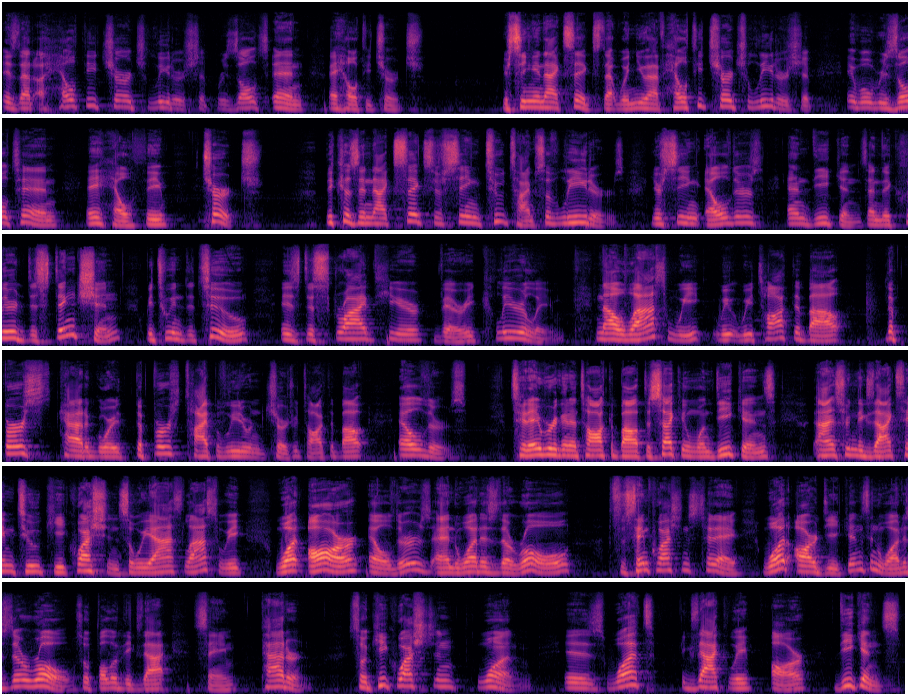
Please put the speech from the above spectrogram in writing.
Is that a healthy church leadership results in a healthy church. You're seeing in Acts 6 that when you have healthy church leadership, it will result in a healthy church. Because in Acts 6, you're seeing two types of leaders you're seeing elders and deacons. And the clear distinction between the two is described here very clearly. Now, last week, we, we talked about the first category, the first type of leader in the church. We talked about elders. Today, we're going to talk about the second one, deacons, answering the exact same two key questions. So, we asked last week, what are elders and what is their role? It's the same questions today. What are deacons and what is their role? So, follow the exact same pattern. So, key question one is what exactly are deacons?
